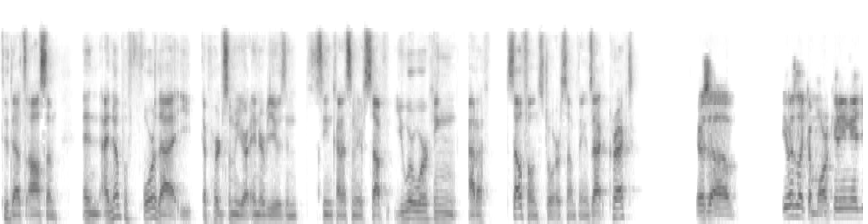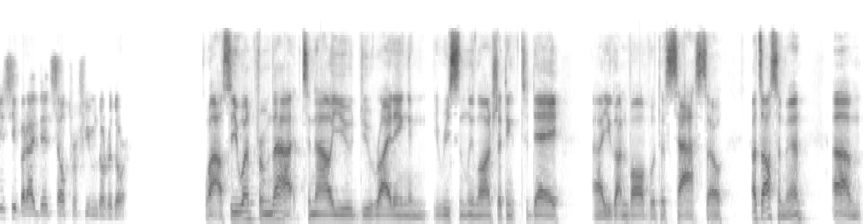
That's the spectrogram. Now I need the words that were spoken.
Dude, that's awesome. And I know before that, I've heard some of your interviews and seen kind of some of your stuff. You were working at a cell phone store or something. Is that correct? It was a, it was like a marketing agency, but I did sell perfume door to door. Wow. So you went from that to now you do writing and you recently launched, I think today, uh, you got involved with the SaaS. So that's awesome, man. Um,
